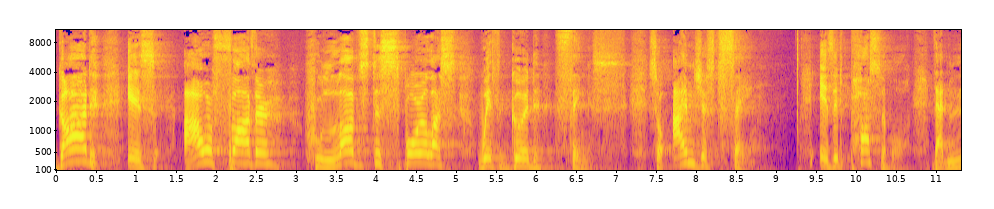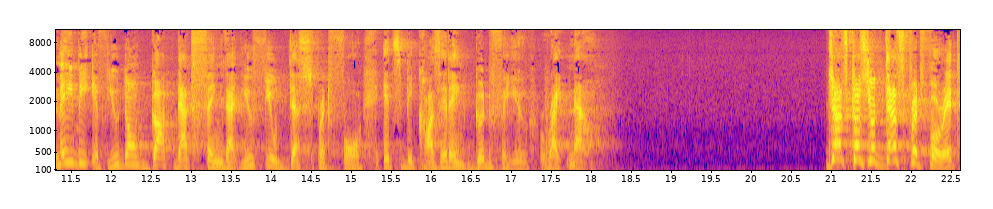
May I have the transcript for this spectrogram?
God is our Father who loves to spoil us with good things. So I'm just saying, is it possible that maybe if you don't got that thing that you feel desperate for, it's because it ain't good for you right now. Just because you're desperate for it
